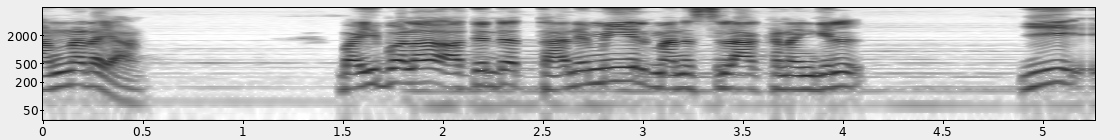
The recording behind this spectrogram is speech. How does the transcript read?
കണ്ണടയാണ്. ബൈബിൾ അതിന്റെ തനിമയിൽ മനസ്സിലാക്കണമെങ്കിൽ ഈ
